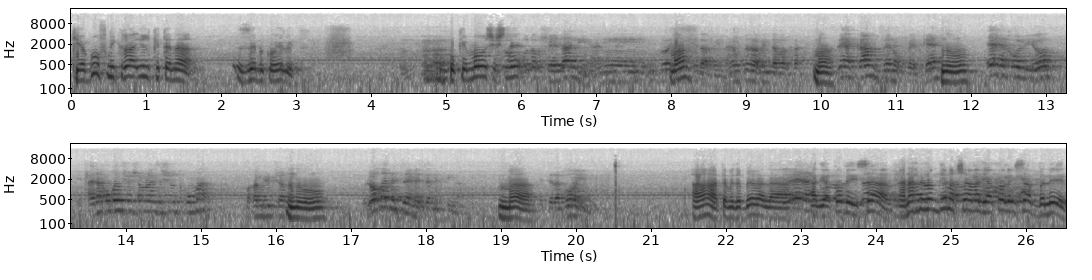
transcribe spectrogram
כי הגוף נקרא עיר קטנה, זה בקהלת. הוא כמו ששני... כבודו, שאלה לי, אני לא מה? הצלחתי להבין, אני רוצה להבין דבר אחד. מה? זה הקם, זה נופל, כן? נו, איך יכול להיות? אנחנו רואים שיש לנו איזושהי תקומה בחמישים שנה. נו, לא רואים אצלם איזה נפילה, מה? אצל הגויים. אה, אתה מדבר על, ה... כן, על יעקב ועשיו. אנחנו לומדים עכשיו על יעקב ועשיו בלב.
